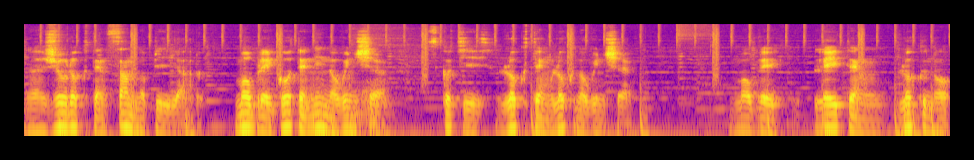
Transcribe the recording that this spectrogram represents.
16.3の PR、モブレイ5.2の win share、スコティ6.6の win share、モブレイ0.6の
